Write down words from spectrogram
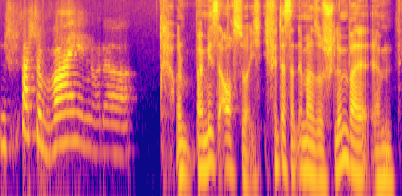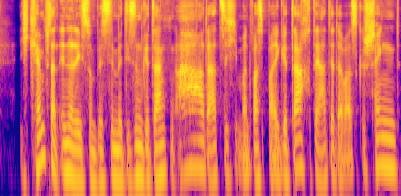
eine Flasche Wein oder Und bei mir ist auch so, ich, ich finde das dann immer so schlimm, weil ähm, ich kämpfe dann innerlich so ein bisschen mit diesem Gedanken, ah, da hat sich jemand was bei gedacht, der hat dir da was geschenkt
